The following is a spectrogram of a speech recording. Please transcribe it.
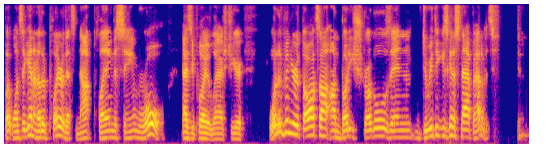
but once again, another player that's not playing the same role as he played last year. What have been your thoughts on, on Buddy's struggles, and do we think he's going to snap out of it soon?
